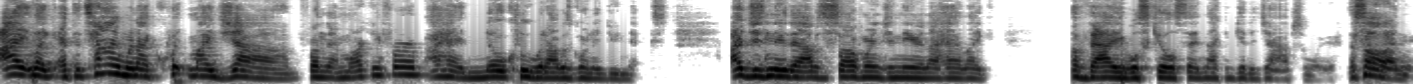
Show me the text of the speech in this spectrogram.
I like at the time when I quit my job from that marketing firm, I had no clue what I was going to do next. I just knew that I was a software engineer and I had like a valuable skill set and I could get a job somewhere. That's all I knew.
